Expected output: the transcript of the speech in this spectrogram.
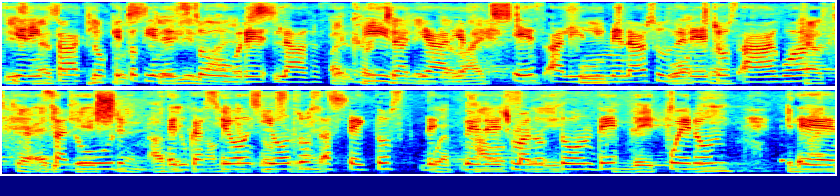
el impacto que esto tiene sobre la vida diaria, es al eliminar sus derechos a agua, salud, educación y otros aspectos de, derechos humanos donde fueron eh,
